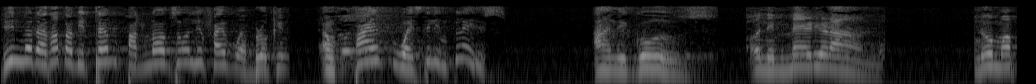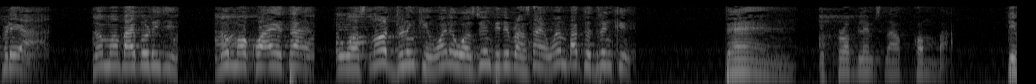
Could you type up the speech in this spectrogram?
Didn't know that out of the 10 padlocks, only 5 were broken, and 5 were still in place. And he goes on a merry round. No more prayer. No more Bible reading. No more quiet time. He was not drinking. When he was doing deliverance, now he went back to drinking. Then the problems now come back. The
